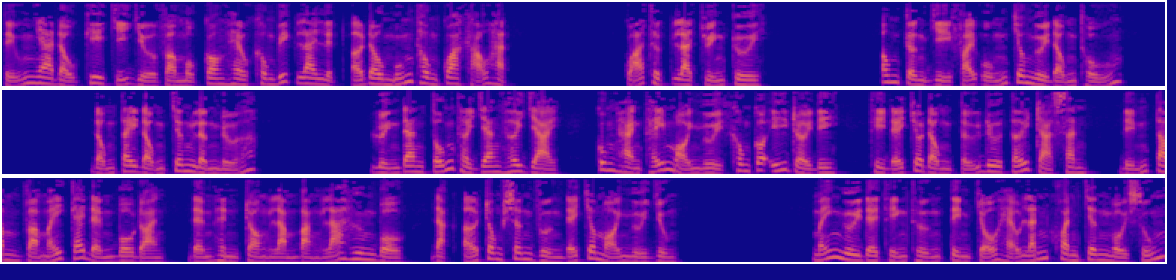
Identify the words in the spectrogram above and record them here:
tiểu nha đầu kia chỉ dựa vào một con heo không biết lai lịch ở đâu muốn thông qua khảo hạch. Quả thực là chuyện cười. Ông cần gì phải uổng cho người động thủ. Động tay động chân lần nữa. Luyện đang tốn thời gian hơi dài, cung hàng thấy mọi người không có ý rời đi, thì để cho đồng tử đưa tới trà xanh, điểm tâm và mấy cái đệm bồ đoàn, đệm hình tròn làm bằng lá hương bồ, đặt ở trong sân vườn để cho mọi người dùng. Mấy người đề thiện thượng tìm chỗ hẻo lánh khoanh chân ngồi xuống,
